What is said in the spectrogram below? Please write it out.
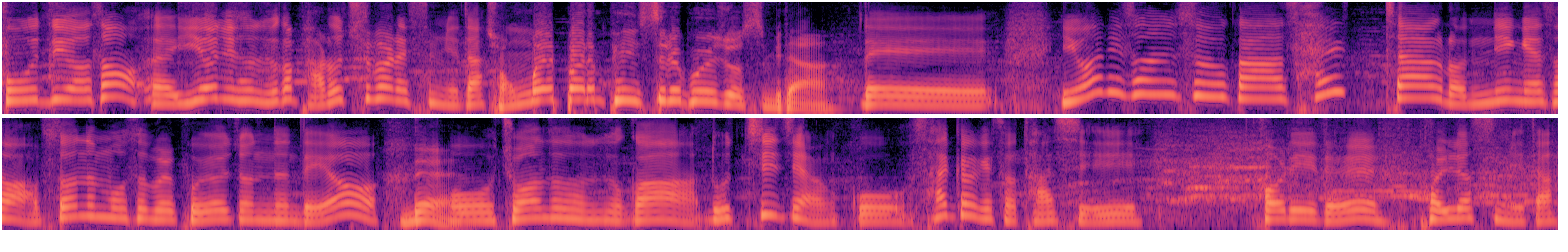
곧이어서 네, 이현희 선수가 바로 출발했습니다. 정말 빠른 페이스를 보여줬습니다. 네, 이환희 선수가 살짝 런닝에서 앞서는 모습을 보여줬는데요. 네. 어, 조한선 선수가 놓치지 않고 사격에서 다시 거리를 벌렸습니다.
